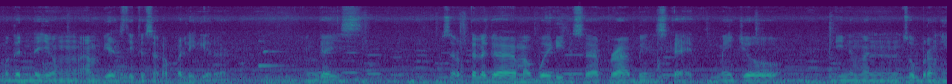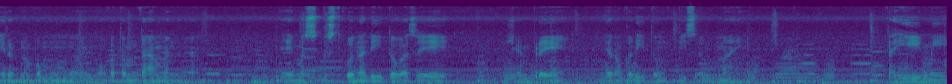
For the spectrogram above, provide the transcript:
maganda yung ambience dito sa kapaligiran. Yun guys, masarap talaga mabuhay dito sa province kahit medyo hindi naman sobrang hirap ng pamumuhay mo, katamtaman lang. Eh, mas gusto ko na dito kasi syempre, meron ka ditong peace of mind. Tahimik.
